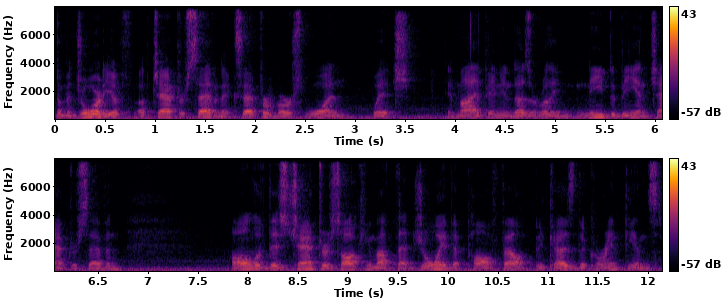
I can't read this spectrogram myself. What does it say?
the majority of, of chapter 7, except for verse 1, which, in my opinion, doesn't really need to be in chapter 7. All of this chapter is talking about that joy that Paul felt because the Corinthians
